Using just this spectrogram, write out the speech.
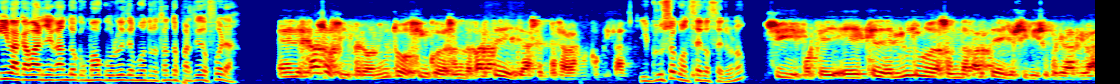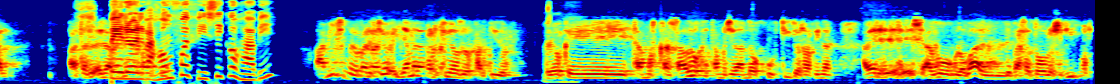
iba a acabar llegando como ha ocurrido en otros tantos partidos fuera? En el descanso sí, pero en el minuto 5 de la segunda parte ya se empezaba a ver muy complicado. Incluso con 0-0, ¿no? Sí, porque es que desde el minuto 1 de la segunda parte yo sí vi superior al rival. Hasta Pero el parte- bajón fue físico, Javi. A mí sí me lo pareció y ya me lo ha parecido en otros partidos. Creo que estamos cansados, que estamos llegando justitos al final. A ver, es, es algo global, le pasa a todos los equipos.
